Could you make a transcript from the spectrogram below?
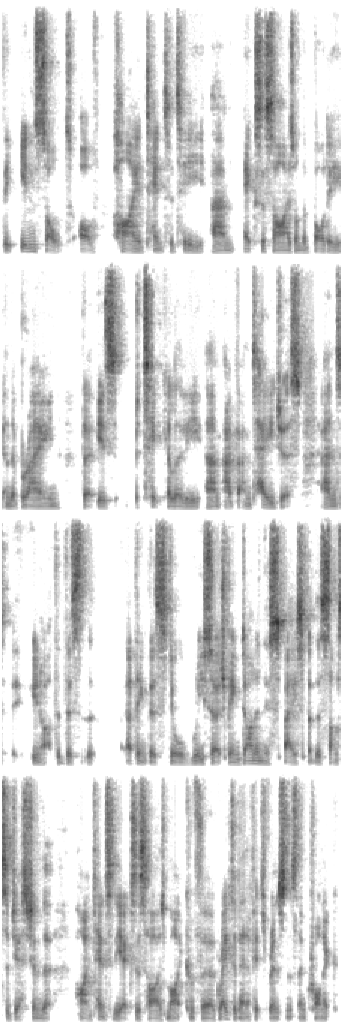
the insult of high intensity um, exercise on the body and the brain that is particularly um, advantageous. And you know, there's I think there's still research being done in this space, but there's some suggestion that high intensity exercise might confer greater benefits, for instance, than chronic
